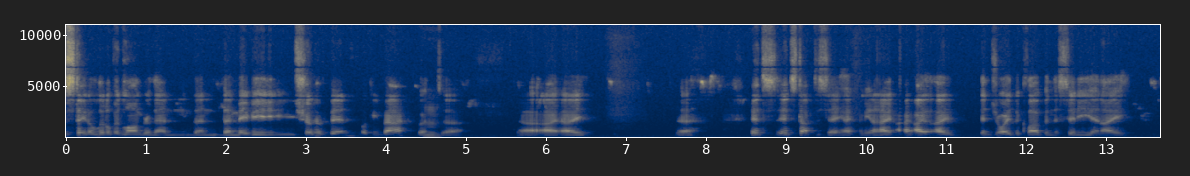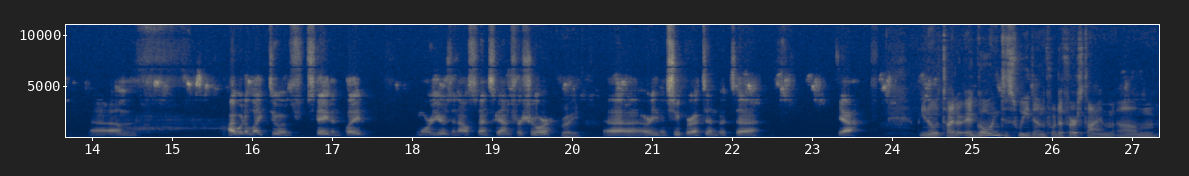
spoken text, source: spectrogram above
stayed a little bit longer than than than maybe should have been looking back but Mm. uh, uh, I, I uh, it's it's tough to say I mean I, I, I enjoyed the club in the city and I um, I would have liked to have stayed and played more years in Allsvenskan for sure, right. uh, or even Superettan. But uh, yeah, You know, Tyler, uh, going to Sweden for the first time. Um,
